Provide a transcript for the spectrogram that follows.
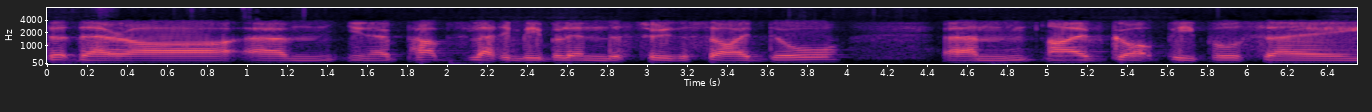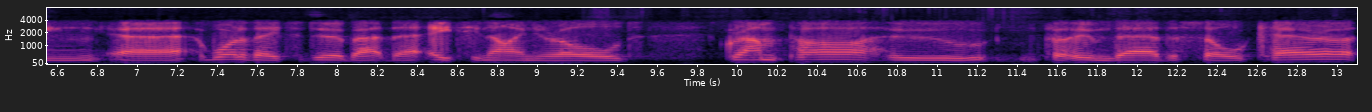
that there are, um, you know, pubs letting people in the, through the side door. Um, I've got people saying, uh, what are they to do about their 89-year-old grandpa who, for whom they're the sole carer?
